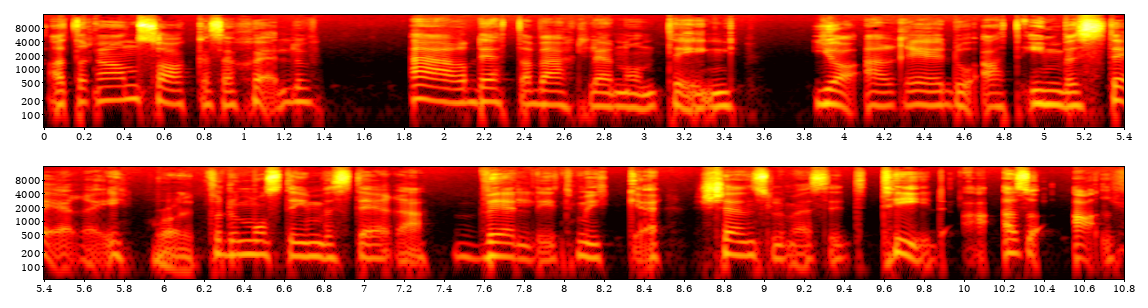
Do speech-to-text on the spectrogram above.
att rannsaka sig själv. Är detta verkligen någonting jag är redo att investera i? Right. För du måste investera väldigt mycket känslomässigt, tid, alltså allt.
